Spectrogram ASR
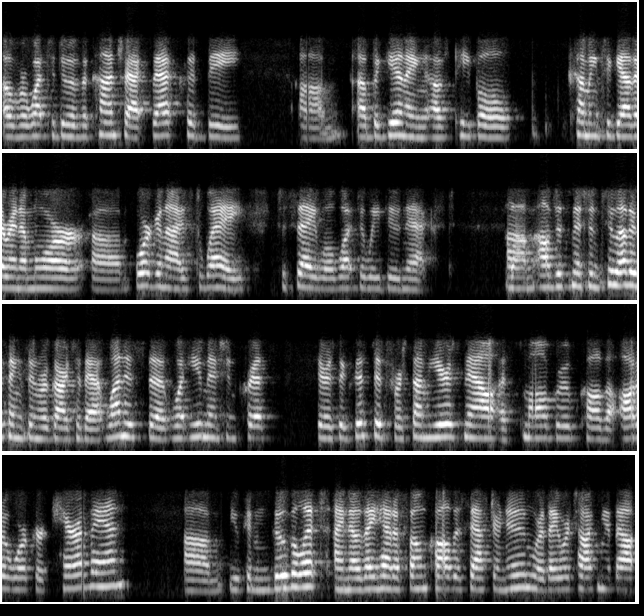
over what to do with the contract, that could be um, a beginning of people coming together in a more uh, organized way to say, well, what do we do next? Um, I'll just mention two other things in regard to that. One is the what you mentioned, Chris. There's existed for some years now a small group called the Auto Worker Caravan. Um, you can Google it. I know they had a phone call this afternoon where they were talking about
